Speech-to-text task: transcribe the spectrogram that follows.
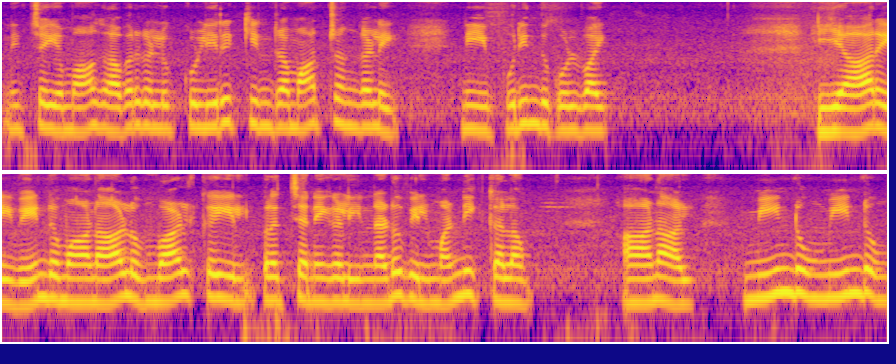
நிச்சயமாக அவர்களுக்குள் இருக்கின்ற மாற்றங்களை நீ புரிந்து கொள்வாய். யாரை வேண்டுமானாலும் வாழ்க்கையில் பிரச்சனைகளின் நடுவில் மன்னிக்கலாம். ஆனால் மீண்டும் மீண்டும்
